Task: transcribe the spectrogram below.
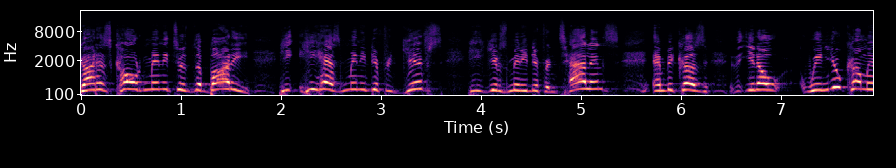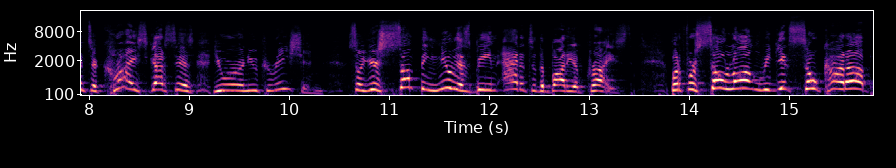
God has called many to the body. He, he has many different gifts. He gives many different talents. And because, you know, when you come into Christ, God says you are a new creation. So you're something new that's being added to the body of Christ. But for so long, we get so caught up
